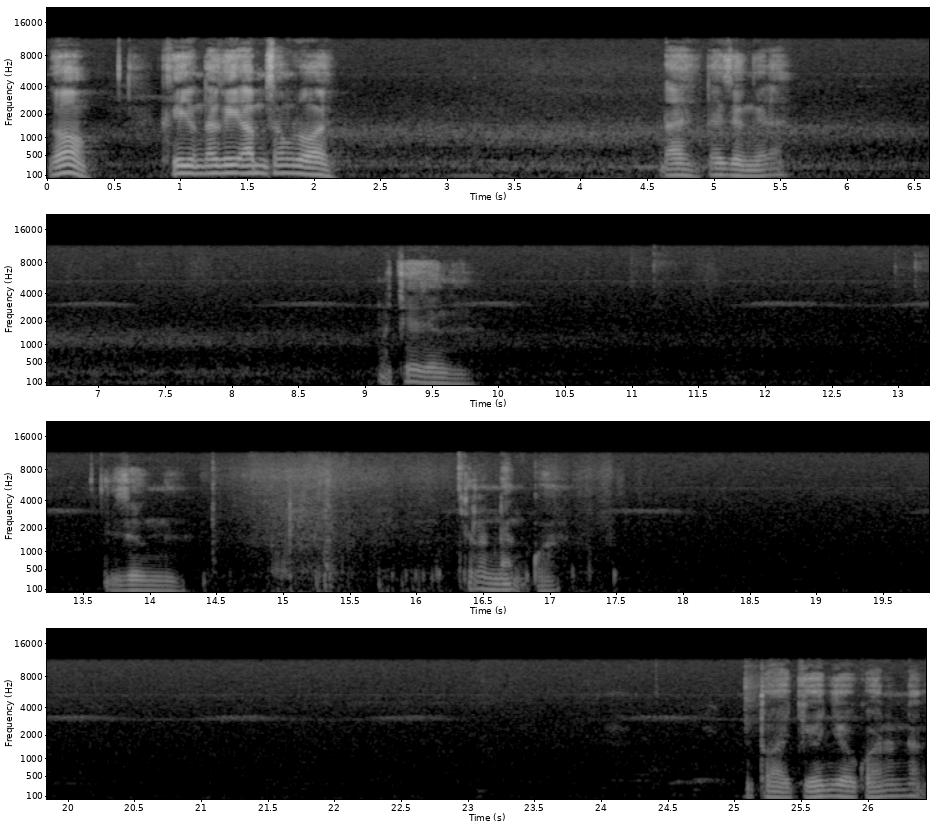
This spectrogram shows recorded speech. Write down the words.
đúng không? Khi chúng ta ghi âm xong rồi. Đây đây dừng rồi đã. Nó chưa dừng. Dừng. Rất là nặng quá. Thoại chứa nhiều quá, nó nặng.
